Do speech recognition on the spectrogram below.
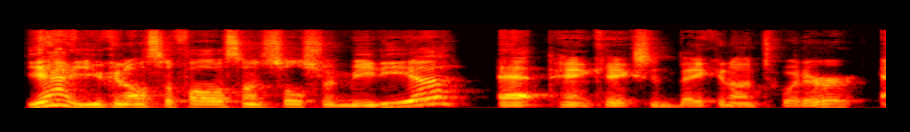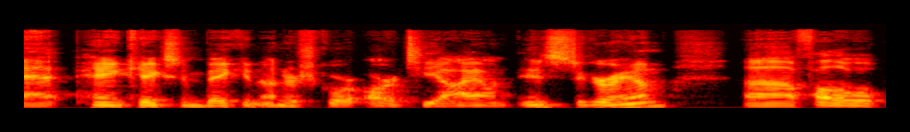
yeah, you can also follow us on social media at Pancakes and Bacon on Twitter, at Pancakes and Bacon underscore RTI on Instagram. Uh, follow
